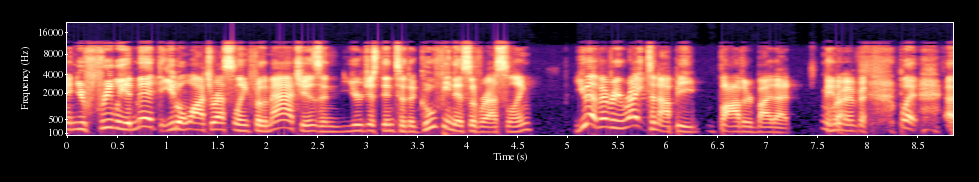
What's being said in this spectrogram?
and you freely admit that you don't watch wrestling for the matches and you're just into the goofiness of wrestling, you have every right to not be bothered by that. Right. But uh,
